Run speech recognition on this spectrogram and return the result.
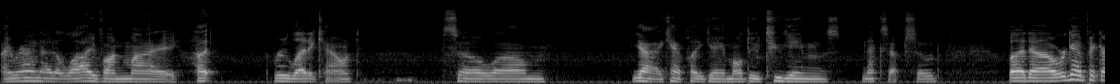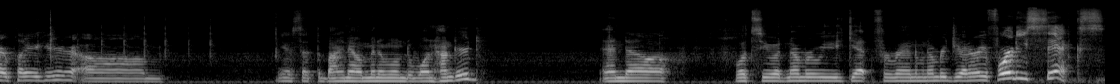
I ran out of live on my Hut roulette account. So, um, yeah, I can't play a game. I'll do two games next episode. But uh, we're going to pick our player here. Um, I'm going to set the buy now minimum to 100. And uh, let's see what number we get for random number generator. 46!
